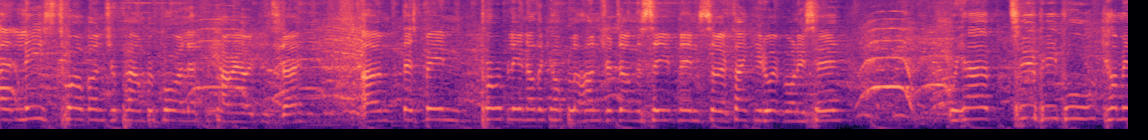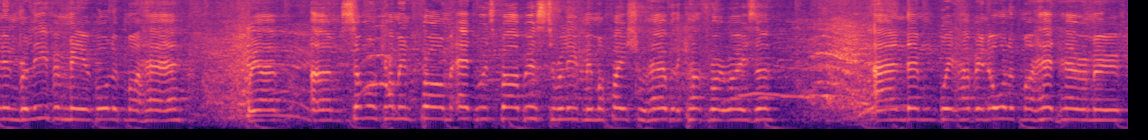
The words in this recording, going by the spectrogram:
at least £1,200 before I left for karaoke today. Um, there's been probably another couple of hundred done this evening, so thank you to everyone who's here. We have two people coming and relieving me of all of my hair. We have um, someone coming from Edwards Barbers to relieve me of my facial hair with a cutthroat razor. And then we're having all of my head hair removed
